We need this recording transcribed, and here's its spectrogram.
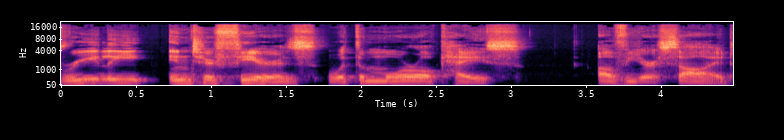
really interferes with the moral case of your side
